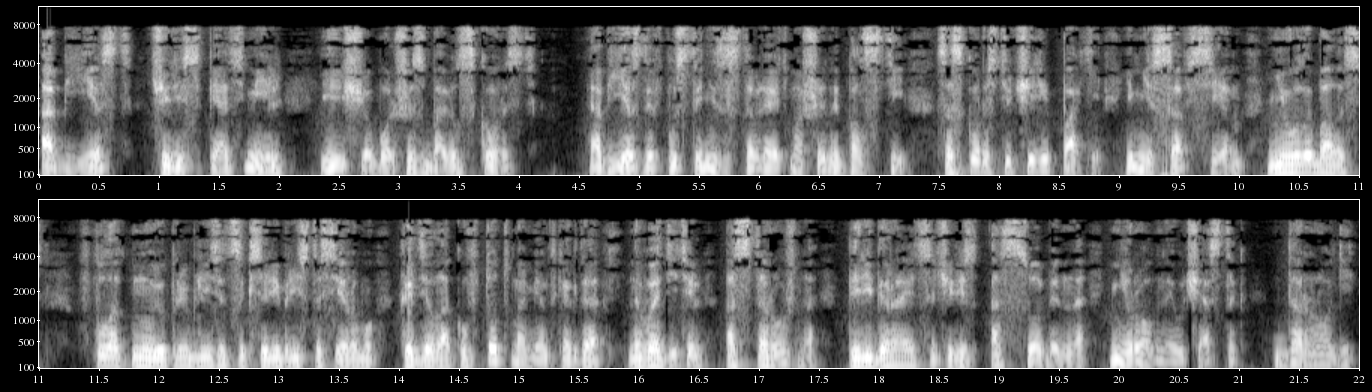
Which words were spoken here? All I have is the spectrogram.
«Объезд через пять миль» и еще больше сбавил скорость. Объезды в пустыне заставляют машины ползти со скоростью черепахи, и мне совсем не улыбалось вплотную приблизиться к серебристо-серому кадиллаку в тот момент, когда водитель осторожно перебирается через особенно неровный участок дороги.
